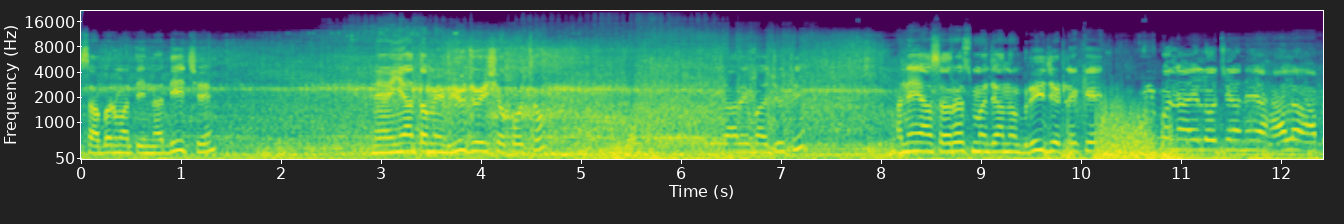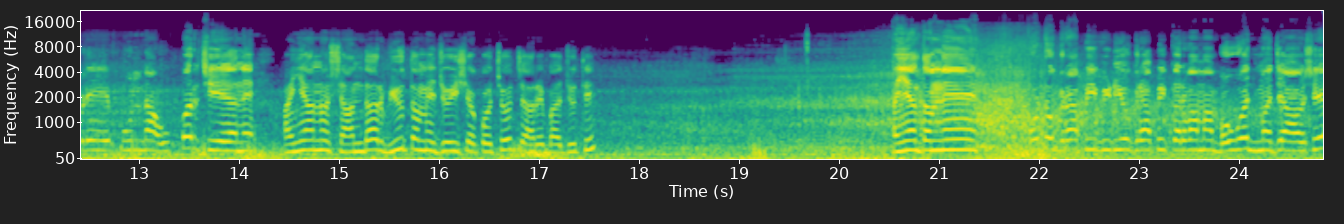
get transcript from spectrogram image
સાબરમતી નદી છે. ને અહીંયા તમે વ્યૂ જોઈ શકો છો. ચારે બાજુથી. અને આ સરસ મજાનો બ્રિજ એટલે કે પુલ બનાવેલો છે અને હાલ આપણે એ પુલના ઉપર છીએ અને અહીંયાનો શાનદાર વ્યૂ તમે જોઈ શકો છો ચારે બાજુથી. અહીંયા તમને ફોટોગ્રાફી વિડીયોગ્રાફી કરવામાં બહુ જ મજા આવશે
